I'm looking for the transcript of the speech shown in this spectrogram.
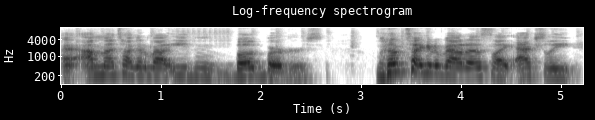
I'm not talking about eating bug burgers, but I'm talking about us like actually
